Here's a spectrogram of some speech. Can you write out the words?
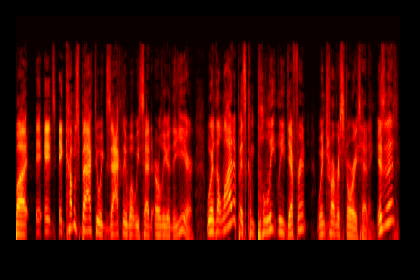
But it, it it comes back to exactly what we said earlier in the year, where the lineup is completely different when Trevor Story's hitting, isn't it?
